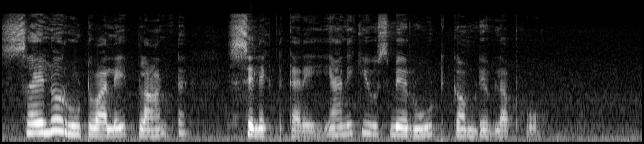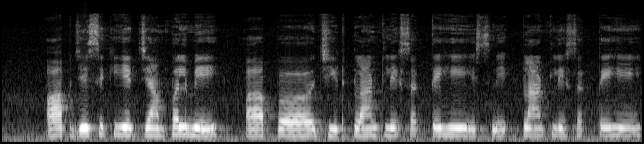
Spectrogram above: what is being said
सैलो रूट वाले प्लांट सिलेक्ट करें, यानी कि उसमें रूट कम डेवलप हो। आप जैसे कि एग्ज़ाम्पल में आप जीट प्लांट ले सकते हैं स्नेक प्लांट ले सकते हैं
